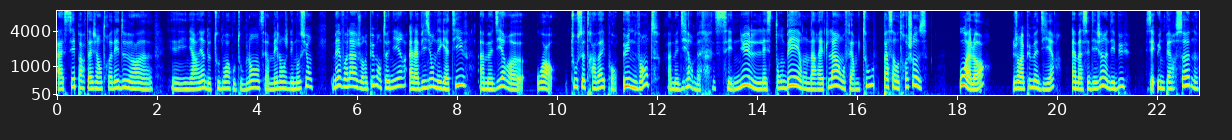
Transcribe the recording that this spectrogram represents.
assez partagée entre les deux. Hein. Il n'y a rien de tout noir ou tout blanc, c'est un mélange d'émotions. Mais voilà, j'aurais pu m'en tenir à la vision négative, à me dire euh, waouh, tout ce travail pour une vente, à me dire bah, c'est nul, laisse tomber, on arrête là, on ferme tout, passe à autre chose. Ou alors, j'aurais pu me dire eh ben c'est déjà un début. C'est une personne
